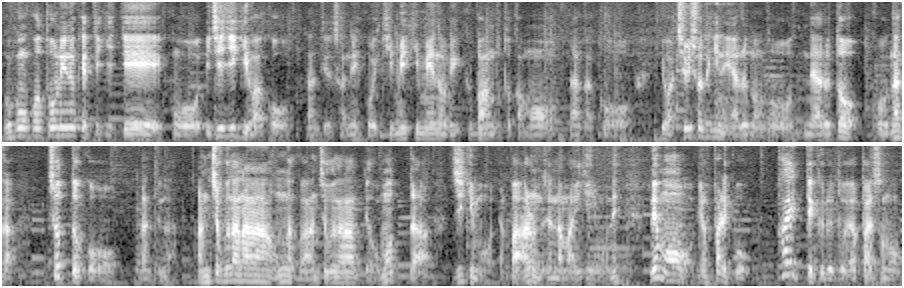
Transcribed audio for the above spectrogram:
僕もこう通り抜けてきてこう一時期はこうなんていうんですかねこういうキメキメのビッグバンドとかもなんかこう要は抽象的にやるのとやるとこうなんかちょっとこうなんていうの安直だな音楽安直だなって思った時期もやっぱあるんですね生意気にもね。でもやっぱりこう帰ってくるとやっぱりその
